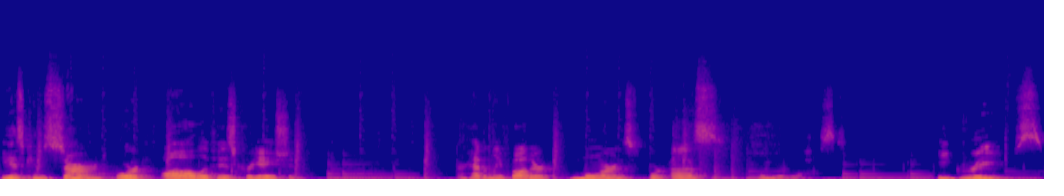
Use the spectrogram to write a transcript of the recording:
He is concerned for all of His creation. Our Heavenly Father mourns for us when we're lost. He grieves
